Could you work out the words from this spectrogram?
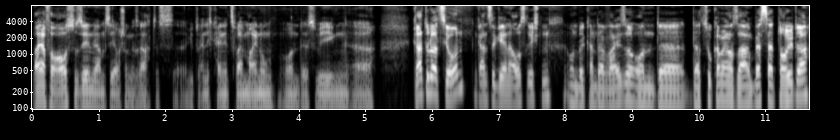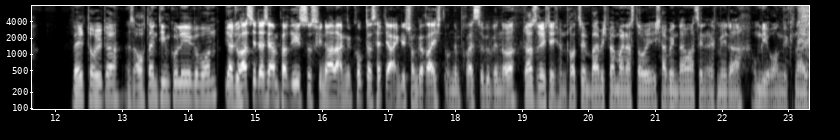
war ja vorauszusehen, wir haben es ja auch schon gesagt, es äh, gibt eigentlich keine zwei Meinungen und deswegen äh, Gratulation, kannst du gerne ausrichten, unbekannterweise. Und äh, dazu kann man ja noch sagen, bester Torhüter, Welttorhüter, ist auch dein Teamkollege geworden. Ja, du hast dir das ja in Paris das Finale angeguckt, das hätte ja eigentlich schon gereicht, um den Preis zu gewinnen, oder? Das ist richtig und trotzdem bleibe ich bei meiner Story. Ich habe ihn damals den Elfmeter um die Ohren geknallt.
